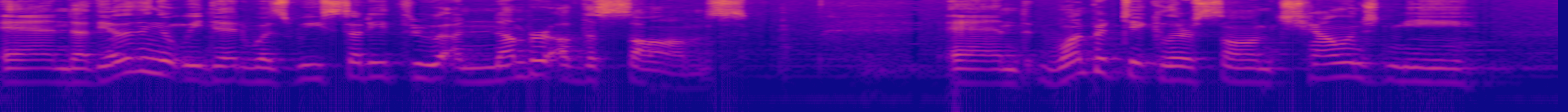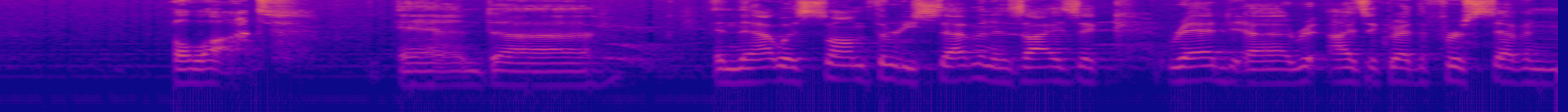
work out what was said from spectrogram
And uh, the other thing that we did was we studied through a number of the Psalms, and one particular Psalm challenged me a lot, and. Uh, and that was Psalm 37, as Isaac read. Uh, Isaac read the first seven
